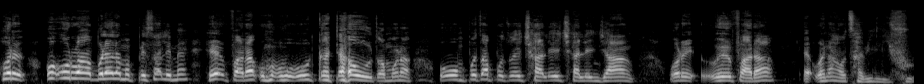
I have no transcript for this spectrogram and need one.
gore o re wa bolela mopesaleme he fara o- qeta o tswa mona o mpotsa potso e e challengeang. Gore he fara eh, wena ga o tshabe lefu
